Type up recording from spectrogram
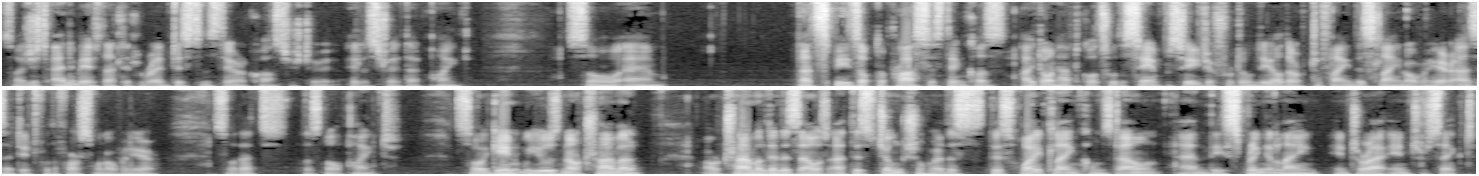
So I just animated that little red distance there across just to illustrate that point. So um, that speeds up the process then because I don't have to go through the same procedure for doing the other to find this line over here as I did for the first one over here. So that's that's no point. So again, we use our trammel our trammel then is out at this junction where this, this white line comes down and the springing line inter intersect.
